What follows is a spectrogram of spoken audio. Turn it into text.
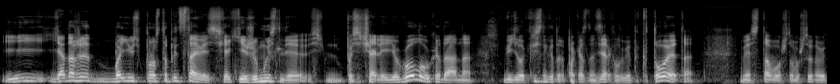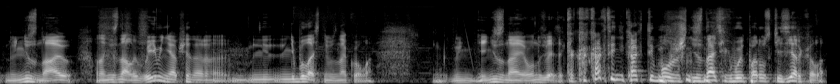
И я даже боюсь просто представить, какие же мысли посещали ее голову, когда она видела Кристина, который показан на зеркало, говорит, кто это? Вместо того, чтобы что-то говорить, ну, не знаю. Она не знала его имени, вообще, наверное, не, не была с ним знакома. Ну, я не знаю, он как, как, ты, как ты можешь не знать, как будет по-русски зеркало?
